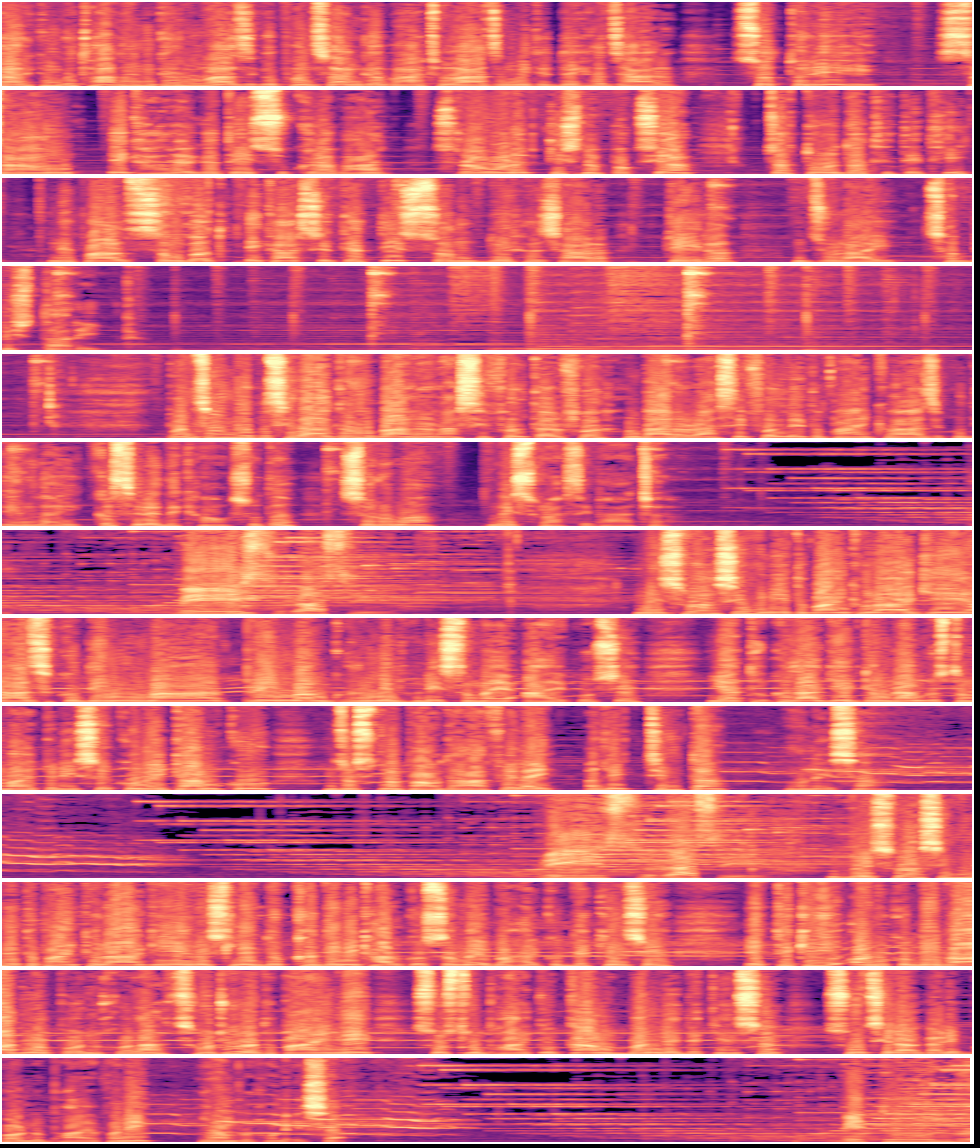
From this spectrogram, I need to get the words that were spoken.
कार्यक्रमको थालनी गरौं आजको पञ्चाङ्गबाट आज मिति दुई हजार सत्तरी साउन एघार गते शुक्रबार श्रवण कृष्ण पक्ष चतुर्दशी तिथि नेपाल सम्बत एघार सय तेत्तिस सन् दुई हजार तेह्र जुलाई छब्बिस तारिक। पञ्चाङ्गपछि लागौं बाह्र राशिफलतर्फ बाह्र राशिफलले तपाईँको आजको दिनलाई कसरी देखाउँछु त? सुरुमा मेष राशिबाट। मेष राशि। हुने तपाईँको लागि आजको दिनमा प्रेममा घुलमिल हुने समय आएको छ। यात्रुको लागि एकदम राम्रो समय पनि छ। कुनै कामको जस नपाउँदा आफैलाई अलिक चिन्ता हुनेछ। राशि हुने तपाईँको लागि रिसले दुःख दिने खालको समय भएको देखिन्छ। यत्तिकै अरूको विवादमा पर्नुहोला। छोटो र तपाईँले सोच्नु भएको काम बन्ने देखिन्छ। सोचेर अगाडि बढ्नु भयो भने राम्रो हुनेछ। मिथुन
